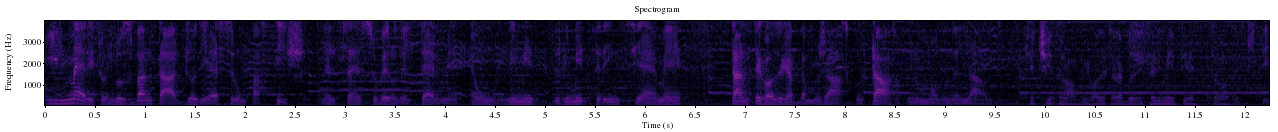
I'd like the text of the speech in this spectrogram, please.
il merito e lo svantaggio di essere un pastiche, nel senso vero del termine, è un rimet- rimettere insieme tante cose che abbiamo già ascoltato in un modo o nell'altro. Che ci trovi? Quali sarebbero i riferimenti che trovi?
